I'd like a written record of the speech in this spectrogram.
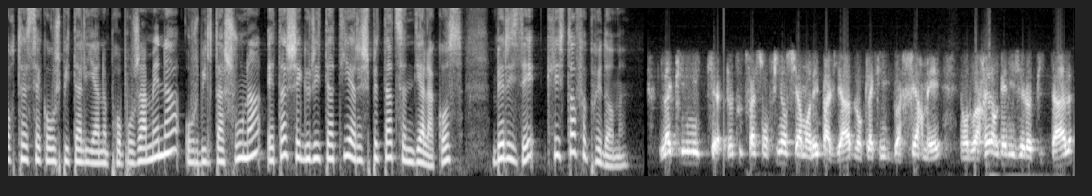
ortezeko ospitalian proposamena, urbiltasuna eta seguritatea respetatzen dialakoz, berize Christophe Prudhomme. Clinique, de toute façon, financièrement n'est pas viable, donc la clinique doit fermer et on doit réorganiser l'hôpital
